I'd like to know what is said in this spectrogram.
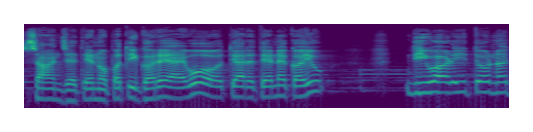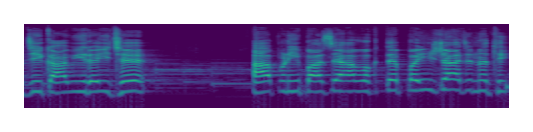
સાંજે તેનો પતિ ઘરે આવ્યો ત્યારે તેને કહ્યું, દિવાળી તો નજીક આવી રહી છે. આપણી પાસે આ વખતે પૈસા જ નથી.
